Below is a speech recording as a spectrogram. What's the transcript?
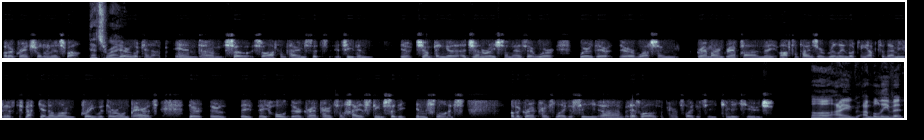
but our grandchildren as well. That's right. They're looking up, and um, so so oftentimes it's it's even you know, jumping a, a generation, as it were, where they're they're watching grandma and grandpa, and they oftentimes are really looking up to them, even if they're not getting along great with their own parents. They're, they're, they they hold their grandparents in high esteem. So the influence of a grandparent's legacy, um, as well as the parent's legacy, can be huge. Oh, I I believe it.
